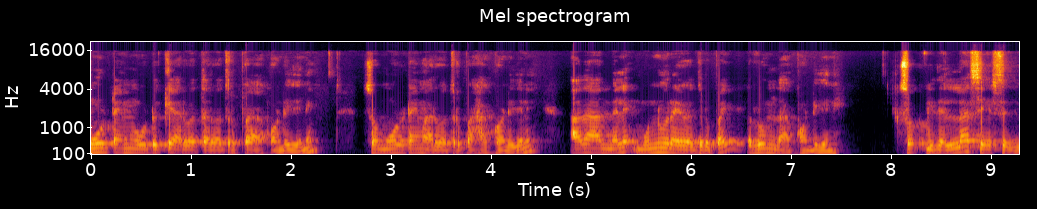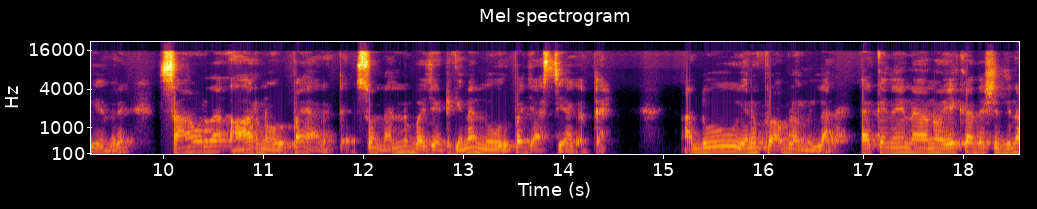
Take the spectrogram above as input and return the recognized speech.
ಮೂರು ಟೈಮ್ ಊಟಕ್ಕೆ ಅರವತ್ತು ಅರವತ್ತು ರೂಪಾಯಿ ಹಾಕೊಂಡಿದ್ದೀನಿ. ಸೊ ಮೂರು ಟೈಮ್ ಅರವತ್ತು ರೂಪಾಯಿ ಹಾಕೊಂಡಿದ್ದೀನಿ. ಅದಾದ್ಮೇಲೆ ಮುನ್ನೂರೈವತ್ತು ರೂಪಾಯಿ ರೂಮ್ದು ಹಾಕೊಂಡಿದ್ದೀನಿ. ಸೊ ಇದೆಲ್ಲ ಸೇರ್ಸಿದ್ವಿ ಅಂದರೆ ಸಾವಿರದ ಆರುನೂರು ರೂಪಾಯಿ ಆಗುತ್ತೆ. ಸೊ ನನ್ನ ಬಜೆಟ್ಗಿನ ನೂರು ರೂಪಾಯಿ ಜಾಸ್ತಿ ಆಗುತ್ತೆ. ಅದು ಏನು ಪ್ರಾಬ್ಲಮ್ ಇಲ್ಲ. ಯಾಕಂದ್ರೆ ನಾನು ಏಕಾದಶಿ ದಿನ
